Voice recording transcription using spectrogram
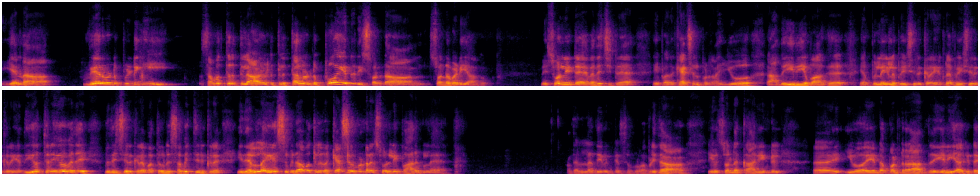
ஏன்னா வேரோடு பிடுங்கி சமுத்திரத்தில் ஆழத்தில் தள்ளுண்டு போய் என்று நீ சொன்னால் சொன்னபடி ஆகும் நீ சொல்லிட்ட விதைச்சிட்ட இப்போ அதை கேன்சல் பண்ணுற ஐயோ நான் தைரியமாக என் பிள்ளைகளை பேசியிருக்கிறேன் என்ன பேசியிருக்கிறேன் எதையோ திரையோ விதை விதைச்சிருக்கிறேன் மற்றவங்களை சமைத்திருக்கிறேன் இதெல்லாம் இயேசு விடாபத்தில் நான் கேன்சல் பண்ணுறேன்னு சொல்லி பாருங்களேன். அதெல்லாம் தேவன் கேன்சல் பண்ணுவோம் அப்படிதான் இவன் சொன்ன காரியங்கள். இவ என்ன பண்ணுறா அந்த எலியா கிட்ட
